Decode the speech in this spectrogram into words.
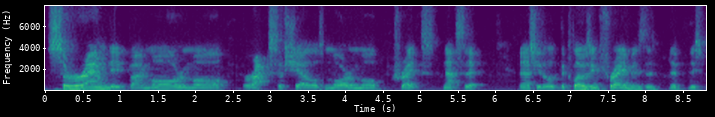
surrounded by more and more racks of shells, more and more crates. And that's it. And actually, the, closing frame is the, the, this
